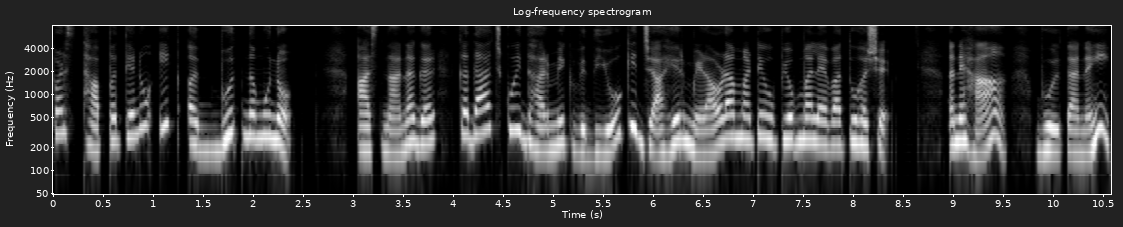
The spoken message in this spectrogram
પણ સ્થાપત્યનો એક અદ્ભુત નમૂનો. આ સ્નાનાગર કદાચ કોઈ ધાર્મિક વિધિઓ કે જાહેર મેળાવડા માટે ઉપયોગમાં લેવાતું હશે. અને હા, ભૂલતા નહીં,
